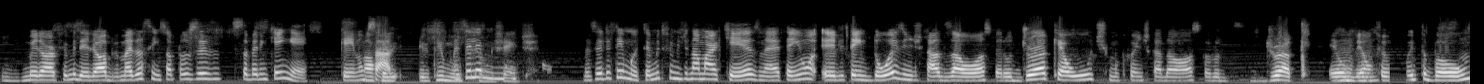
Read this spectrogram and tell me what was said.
o melhor filme dele, óbvio, mas assim, só pra vocês saberem quem é. Quem não Nossa, sabe. ele, ele tem muito Mas ele é filme, muito gente. Mas ele tem muito, tem muito filme dinamarquês, né? Tem um, ele tem dois indicados a Oscar. O Druck é o último que foi indicado a Oscar. O Druck é um, Uhum. é um filme muito bom.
